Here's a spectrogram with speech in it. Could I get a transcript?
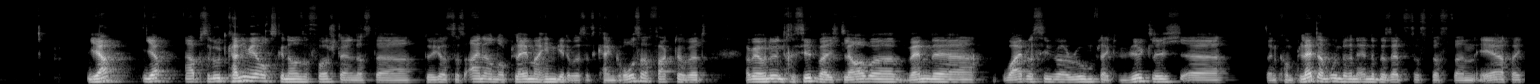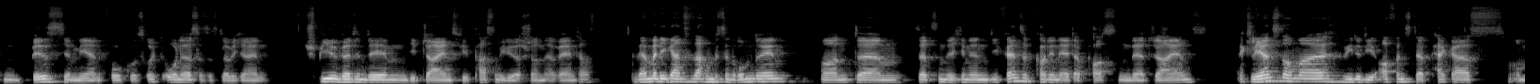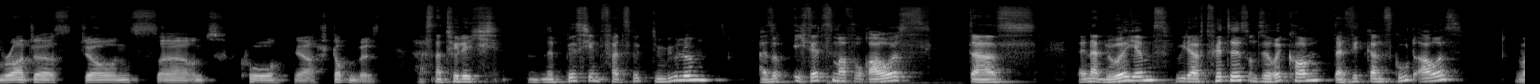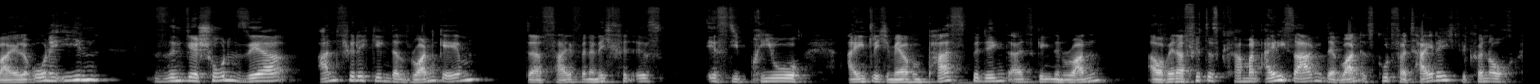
Ja, ja, absolut. Kann ich mir auch genauso vorstellen, dass da durchaus das eine oder andere Play mal hingeht, aber das jetzt kein großer Faktor wird. Habe mich aber nur interessiert, weil ich glaube, wenn der Wide Receiver Room vielleicht wirklich äh, dann komplett am unteren Ende besetzt ist, dass dann eher vielleicht ein bisschen mehr in Fokus rückt, ohne dass das jetzt, glaube ich, ein Spiel wird, in dem die Giants viel passen, wie du das schon erwähnt hast. Werden wir die ganze Sache ein bisschen rumdrehen und ähm, setzen dich in den Defensive Coordinator Posten der Giants. Erklär uns doch mal, wie du die Offense der Packers um Rogers, Jones äh, und Co. Ja, stoppen willst. Das ist natürlich eine bisschen verzwickte Mühle. Also ich setze mal voraus, dass Leonard Williams wieder fit ist und zurückkommt. Das sieht ganz gut aus, weil ohne ihn sind wir schon sehr anfällig gegen das Run-Game. Das heißt, wenn er nicht fit ist, ist die Prio eigentlich mehr auf den Pass bedingt als gegen den Run. Aber wenn er fit ist, kann man eigentlich sagen, der Run ist gut verteidigt. Wir können auch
